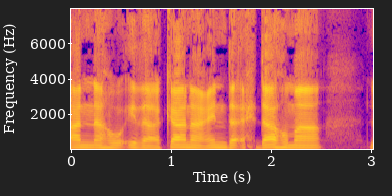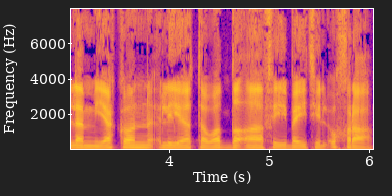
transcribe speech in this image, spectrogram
أنه إذا كان عند إحداهما لم يكن ليتوضأ في بيت الأخرى.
